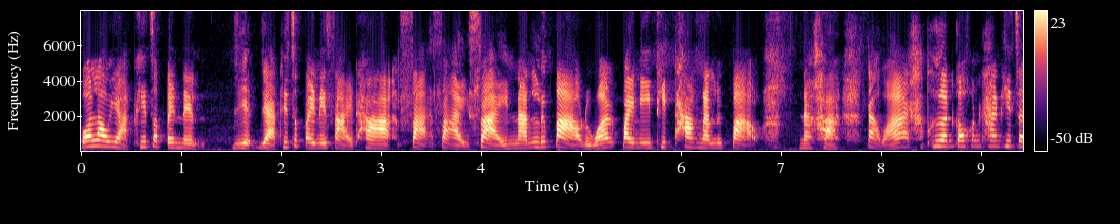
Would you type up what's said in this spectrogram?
ว่าเราอยากที่จะเป็นใน อยากที่จะไปในสายทาสายสายสายนั้นหรือเปล่า หรือว่าไปในทิศทางนั้นหรือเปล่านะคะ แต่ว่าเพื่อนก็ค่อนข้างที่จะ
